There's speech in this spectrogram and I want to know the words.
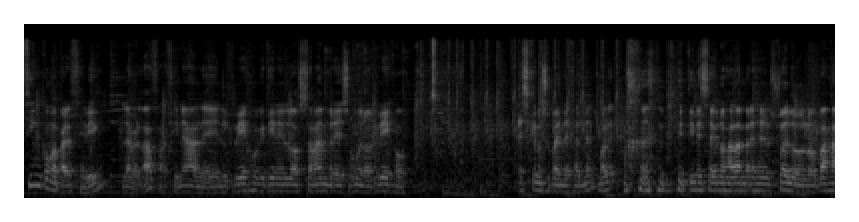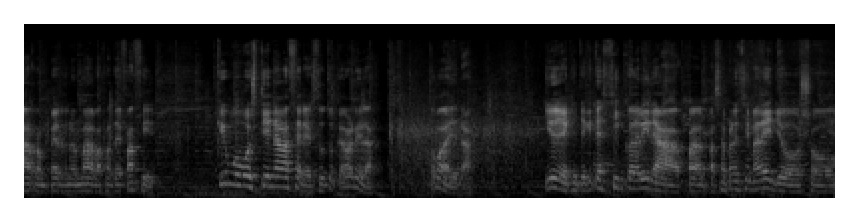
Cinco me parece bien, la verdad. Al final, el riesgo que tienen los alambres, bueno, el riesgo es que no se pueden defender, ¿vale? tienes ahí unos alambres en el suelo, los vas a romper de normal bastante fácil. ¿Qué huevos tiene al hacer esto? ¿Tú qué barbaridad? Toma galleta. Y oye, que te quites 5 de vida para pasar por encima de ellos o...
